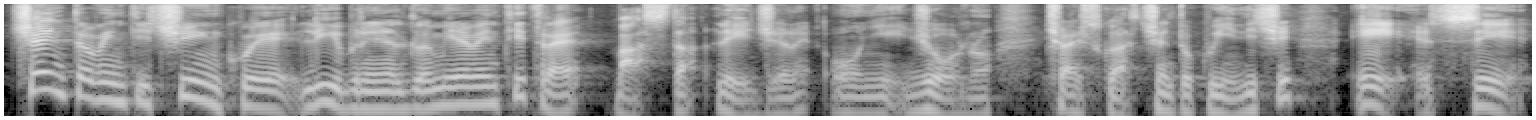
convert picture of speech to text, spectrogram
125 libri nel 2023, basta leggere ogni giorno, cioè scusate, 115 e se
